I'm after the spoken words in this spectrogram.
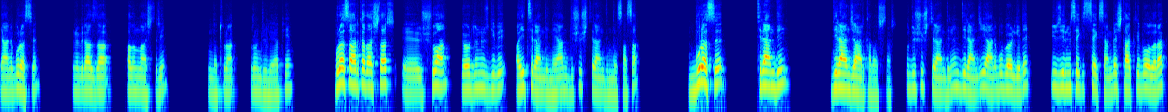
Yani burası. Bunu biraz daha kalınlaştırayım. Bunu da tura, turuncuyla yapayım. Burası arkadaşlar e, şu an gördüğünüz gibi ayı trendinde yani düşüş trendinde Sasa. Burası trendin direnci arkadaşlar. Bu düşüş trendinin direnci yani bu bölgede 128.85 takribi olarak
